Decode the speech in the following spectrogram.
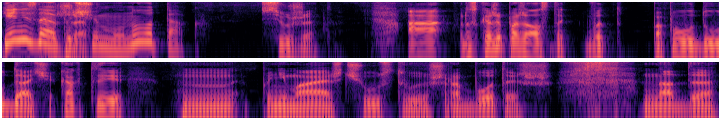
Я не знаю Сюжет. почему, ну вот так. сюжет. А расскажи, пожалуйста, вот по поводу удачи. Как ты понимаешь, чувствуешь, работаешь над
